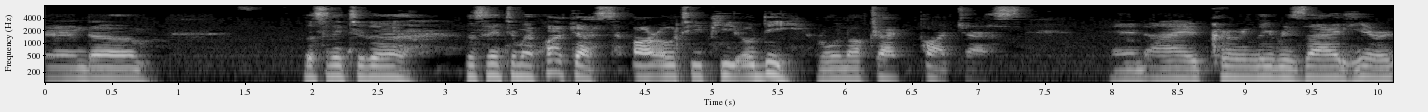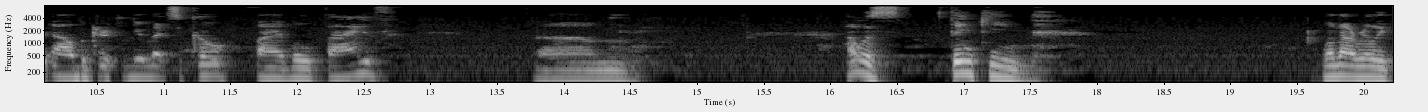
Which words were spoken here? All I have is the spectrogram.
and um, listening to the listening to my podcast, ROTPOD, Rolling Off Track Podcast. And I currently reside here in Albuquerque, New Mexico, 505. Um, I was thinking, well, not really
